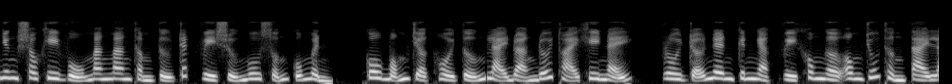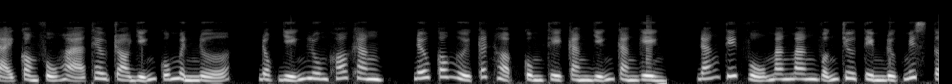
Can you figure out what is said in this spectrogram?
nhưng sau khi vụ mang mang thầm tự trách vì sự ngu xuẩn của mình, cô bỗng chợt hồi tưởng lại đoạn đối thoại khi nãy, rồi trở nên kinh ngạc vì không ngờ ông chú thần tài lại còn phụ họa theo trò diễn của mình nữa, độc diễn luôn khó khăn, nếu có người kết hợp cùng thì càng diễn càng ghiền, đáng tiếc vụ mang mang vẫn chưa tìm được Mr.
